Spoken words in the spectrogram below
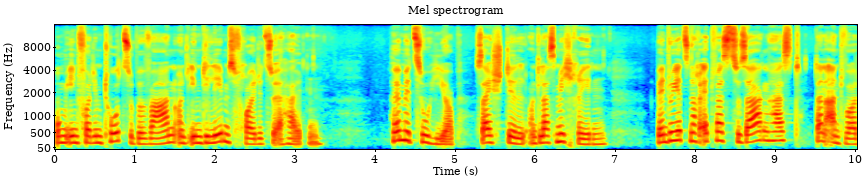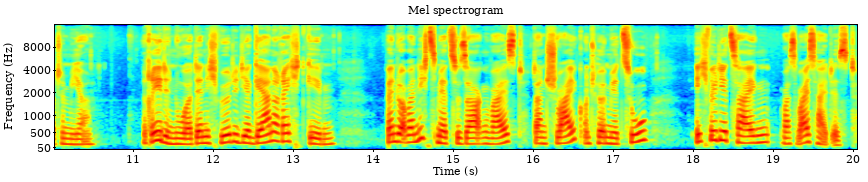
um ihn vor dem Tod zu bewahren und ihm die Lebensfreude zu erhalten. Hör mir zu, Hiob, sei still und lass mich reden. Wenn du jetzt noch etwas zu sagen hast, dann antworte mir. Rede nur, denn ich würde dir gerne recht geben. Wenn du aber nichts mehr zu sagen weißt, dann schweig und hör mir zu. Ich will dir zeigen, was Weisheit ist.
